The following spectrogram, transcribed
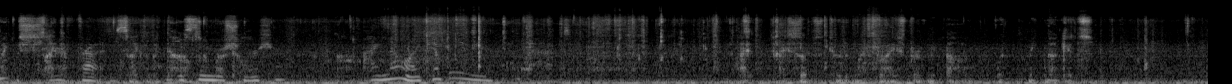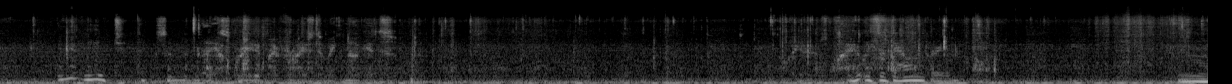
like, don't it's share like, a, fries. it's like the McDonald's commercial. commercial? I know. I can't believe you do that. I, I substituted my fries for uh, with McNuggets. You don't need two things in I upgraded my fries to McNuggets. Oh, It was a downgrade. Hmm,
